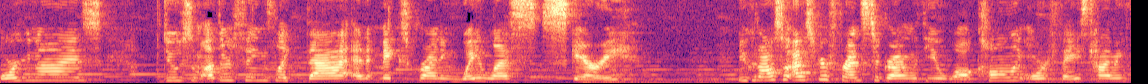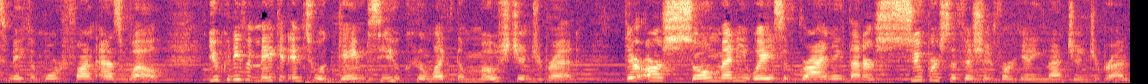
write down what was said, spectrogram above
organize, do some other things like that, and it makes grinding way less scary. You can also ask your friends to grind with you while calling or FaceTiming to make it more fun as well. You could even make it into a game to see who can collect the most gingerbread. There are so many ways of grinding that are super sufficient for getting that gingerbread.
